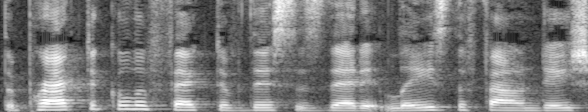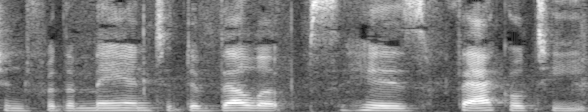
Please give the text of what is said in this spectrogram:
The practical effect of this is that it lays the foundation for the man to develop his faculty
